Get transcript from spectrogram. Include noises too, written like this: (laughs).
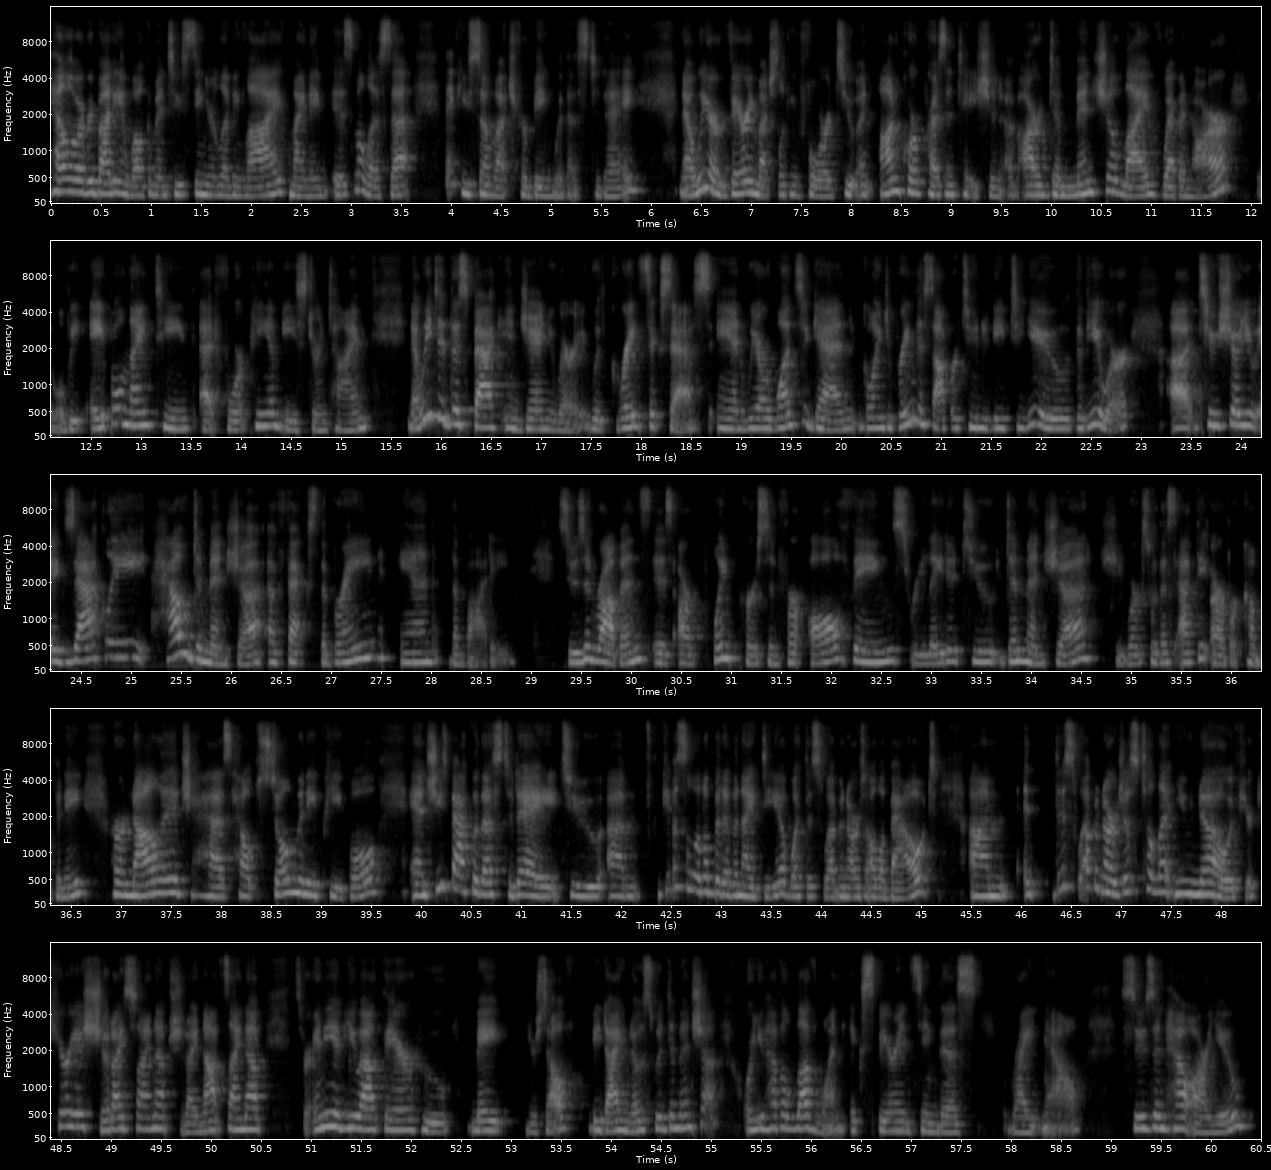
Hello, everybody, and welcome into Senior Living Live. My name is Melissa. Thank you so much for being with us today. Now, we are very much looking forward to an encore presentation of our Dementia Live webinar. It will be April 19th at 4 p.m. Eastern Time. Now, we did this back in January with great success, and we are once again going to bring this opportunity to you, the viewer, uh, to show you exactly how dementia affects the brain and the body. Susan Robbins is our point person for all things related to dementia. She works with us at the Arbor Company. Her knowledge has helped so many people, and she's back with us today to um, give us a little bit of an idea of what this webinar is all about. Um, this webinar, just to let you know, if you're curious, should I sign up? Should I not sign up? It's for any of you out there who may yourself be diagnosed with dementia or you have a loved one experiencing this right now. Susan, how are you?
